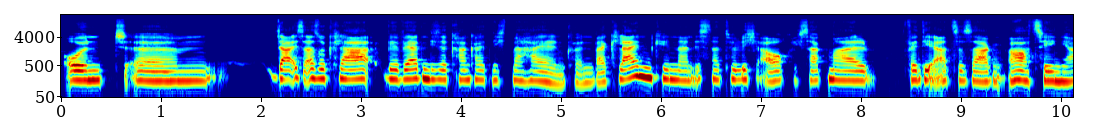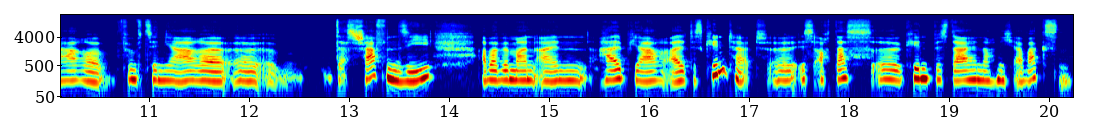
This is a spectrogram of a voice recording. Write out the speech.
und ähm, da ist also klar, wir werden diese Krankheit nicht mehr heilen können. Bei kleinen Kindern ist natürlich auch, ich sag mal, wenn die Ärzte sagen, ah, zehn Jahre, 15 Jahre, äh, das schaffen sie. Aber wenn man ein halb Jahre altes Kind hat, äh, ist auch das äh, Kind bis dahin noch nicht erwachsen.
